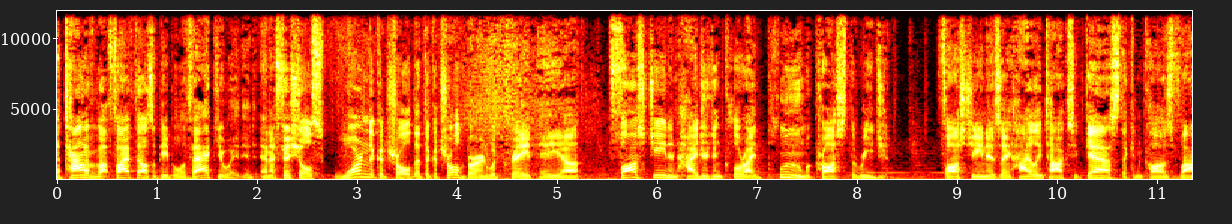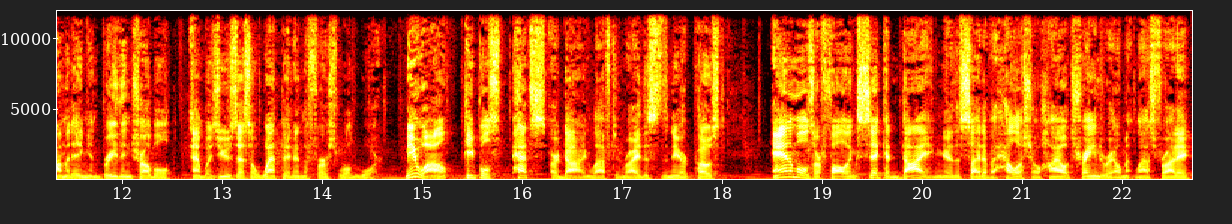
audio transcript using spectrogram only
a town of about 5,000 people, evacuated, and officials warned the control that the controlled burn would create a uh, phosgene and hydrogen chloride plume across the region. Phosgene is a highly toxic gas that can cause vomiting and breathing trouble and was used as a weapon in the First World War. Meanwhile, people's pets are dying left and right. This is the New York Post. Animals are falling sick and dying near the site of a hellish Ohio train derailment last Friday,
